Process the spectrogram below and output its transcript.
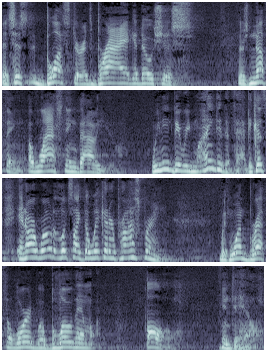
It's just bluster, it's braggadocious. There's nothing of lasting value. We need to be reminded of that because in our world it looks like the wicked are prospering. With one breath, the Lord will blow them all into hell.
